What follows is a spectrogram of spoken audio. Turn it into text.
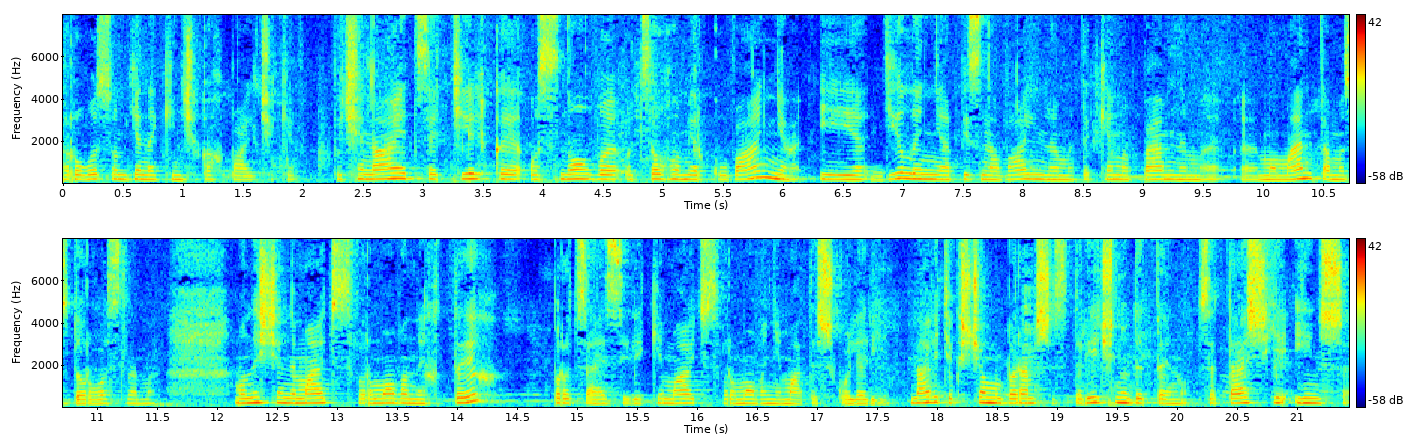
розум є на кінчиках пальчиків. Починається тільки основи оцього міркування і ділення пізнавальними такими певними е, моментами з дорослими. Вони ще не мають сформованих тих процесів, які мають сформовані мати школярі. Навіть якщо ми беремо шестирічну дитину, це теж є інше.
